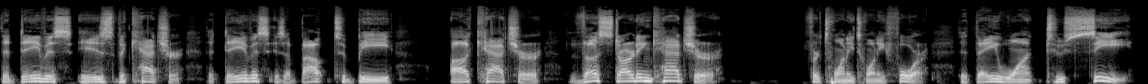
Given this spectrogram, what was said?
that Davis is the catcher, that Davis is about to be a catcher, the starting catcher for 2024, that they want to see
